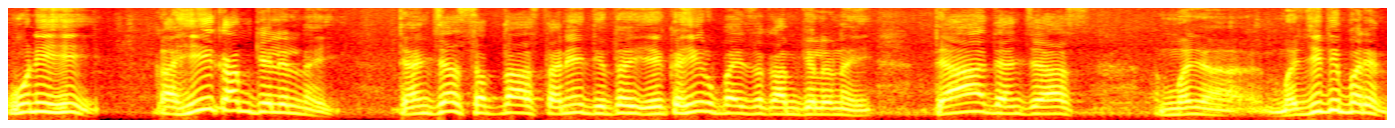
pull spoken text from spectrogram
कोणीही काहीही काम केलेलं नाही. त्यांच्या सत्ता असताना तिथं एकही रुपयाचं काम केलं नाही. त्या त्यांच्या मज मस्जिदीपर्यंत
